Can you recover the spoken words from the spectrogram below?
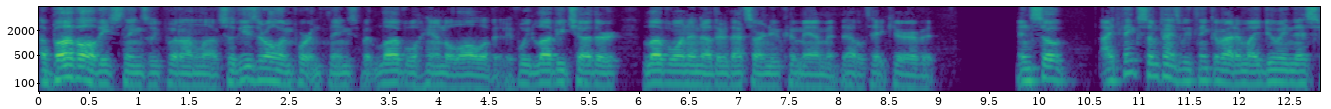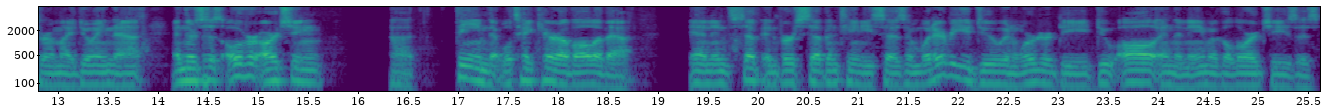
Above all these things, we put on love. So these are all important things, but love will handle all of it. If we love each other, love one another, that's our new commandment. That'll take care of it. And so I think sometimes we think about, am I doing this or am I doing that? And there's this overarching uh, theme that will take care of all of that. And in, in verse 17, he says, And whatever you do in word or deed, do all in the name of the Lord Jesus,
